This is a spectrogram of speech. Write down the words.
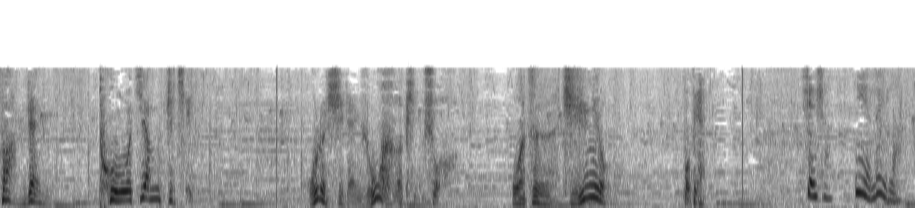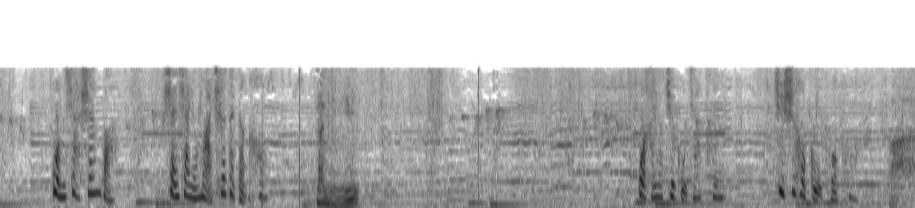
放任。脱缰之情，无论世人如何评说，我自执拗不变。先生，你也累了，我们下山吧，山下有马车在等候。那你，我还要去谷家村，去侍候谷婆婆。啊，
